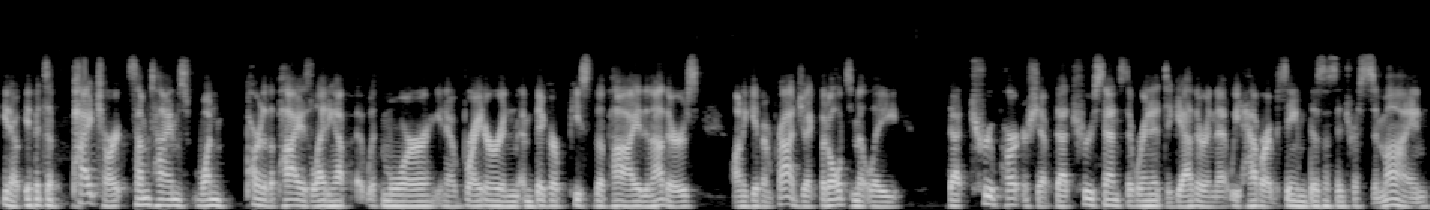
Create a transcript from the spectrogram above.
you know, if it's a pie chart, sometimes one part of the pie is lighting up with more, you know, brighter and, and bigger piece of the pie than others on a given project. But ultimately, that true partnership, that true sense that we're in it together and that we have our same business interests in mind,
